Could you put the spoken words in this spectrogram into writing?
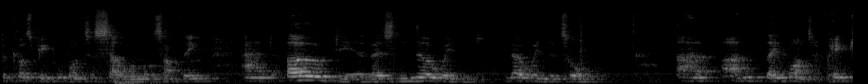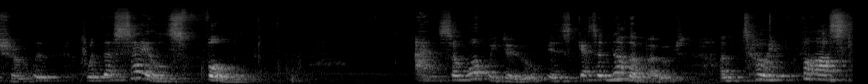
because people want to sell them or something, and oh dear, there's no wind, no wind at all. Uh, and they want a picture with, with their sails full. And so what we do is get another boat and tow it fast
